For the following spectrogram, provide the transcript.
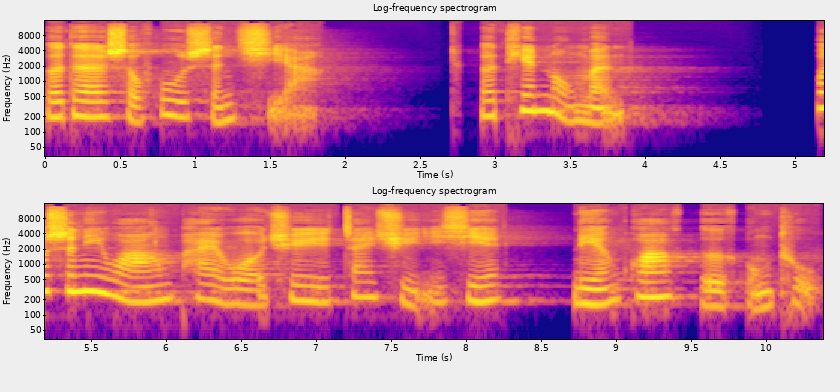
河的守护神起啊，和天龙们，波斯匿王派我去摘取一些莲花和红土。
